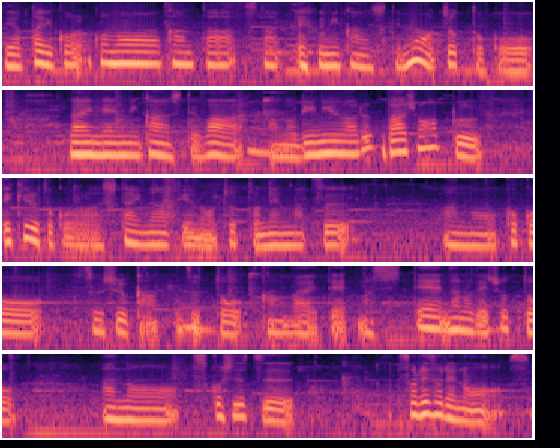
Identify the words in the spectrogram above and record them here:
でやっぱりここのカンタースタ F に関してもちょっとこう来年に関しては、うん。あのリニューアルバージョンアップできるところはしたいなっていうのをちょっと年末あのここ数週間ずっと考えてまして、なのでちょっとあの少しずつそれぞれのそ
